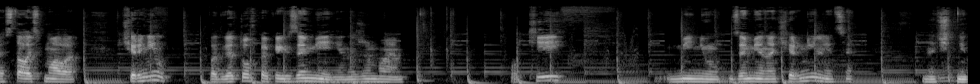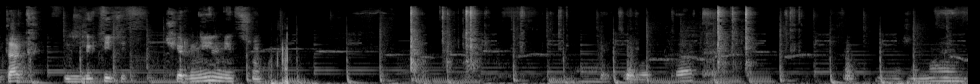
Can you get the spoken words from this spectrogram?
осталось мало чернил, подготовка к их замене. Нажимаем ОК, меню замена чернильницы. Значит, не так. Извлеките чернильницу. Давайте вот так. Нажимаем.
